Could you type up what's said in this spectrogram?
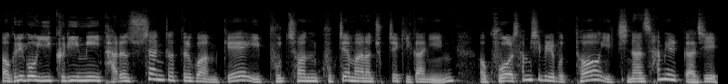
어, 그리고 이 그림이 다른 수상작들과 함께 이 부천 국제만화 축제 기간인 어, 9월 30일부터 이 지난 3일까지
